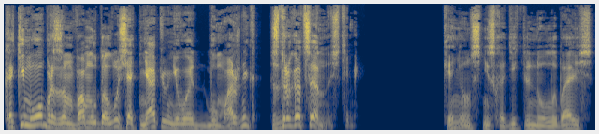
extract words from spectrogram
Каким образом вам удалось отнять у него этот бумажник с драгоценностями? Кеннион, снисходительно улыбаясь,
